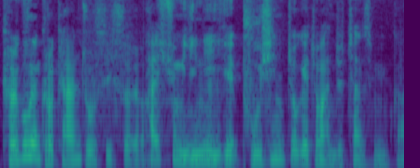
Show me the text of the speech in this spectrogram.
결국엔 그렇게 안 좋을 수 있어요. 칼슘 인이 네. 이게 부신 쪽에 좀 안 좋지 않습니까?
